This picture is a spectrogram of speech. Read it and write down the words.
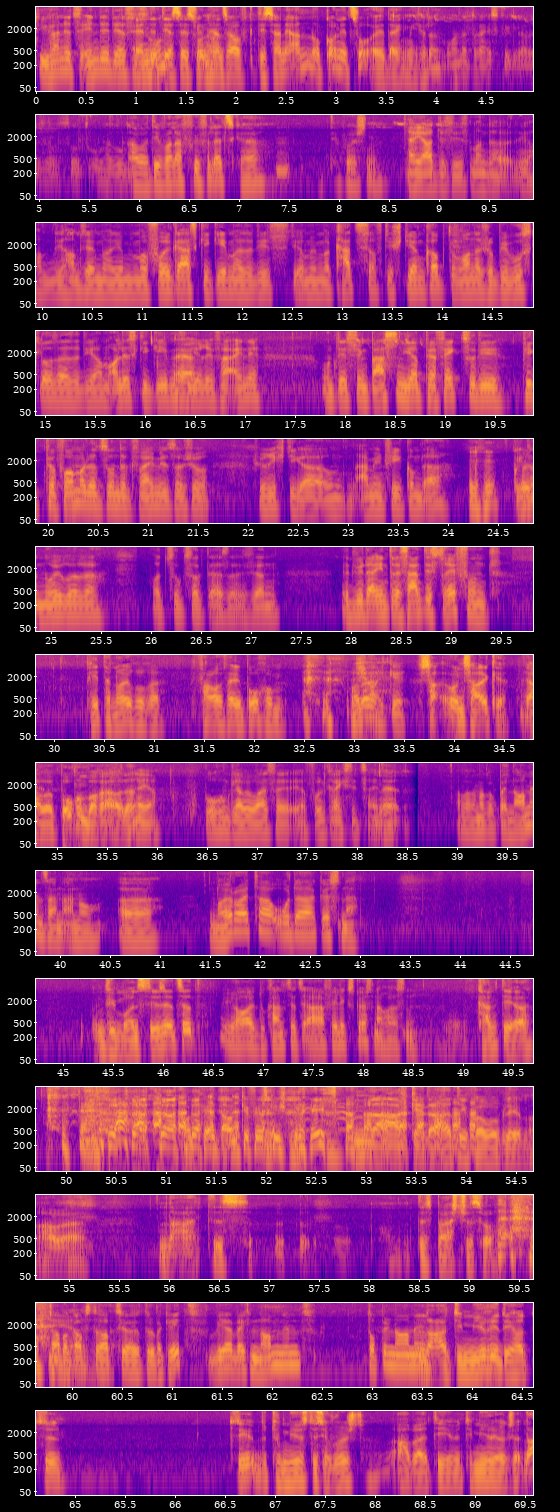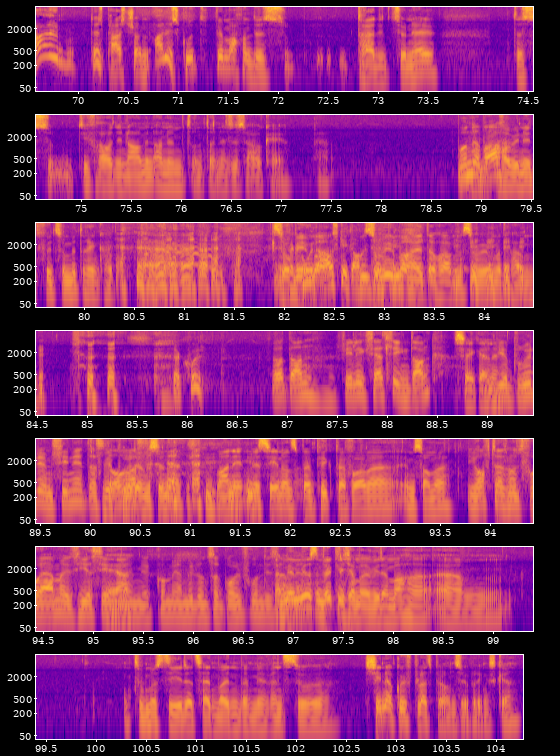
Die hören jetzt Ende der Saison. Ende der Saison genau. hören sie auf. Die sind ja auch noch gar nicht so alt eigentlich, oder? 31, glaube ich, so, so drumherum. Aber die waren auch viel verletzt, gell? Mhm. Burschen. Ja, ja, das ist man. Die haben, die haben ja immer, die haben immer Vollgas gegeben. Also die, die haben immer Katz auf die Stirn gehabt. Da waren ja schon bewusstlos. Also die haben alles gegeben ja. für ihre Vereine. Und deswegen passen ja perfekt zu die Peak Performer dazu. Und da freue ich mich jetzt auch schon, schon richtig. Und Armin Fee kommt auch. Mhm, cool. Peter Neururer hat zugesagt. Also das wird, ein, wird wieder ein interessantes Treffen. Und Peter Neururer, VfL Bochum, oder? Schalke. Scha und Schalke. Ja, aber Bochum war auch, oder? Naja, Bochum, glaube ich, war seine erfolgreichste Zeit. Ja. Aber wenn wir gerade bei Namen sind, auch noch äh, Neureuter oder Gössner? Wie meinst du das jetzt? Ja, du kannst jetzt auch Felix Gössner heißen. Kannte ja. okay, danke fürs Gespräch. na, geht auch, kein Problem. Aber na, das, das passt schon so. Aber gab's da, habt ihr darüber geredet, wer welchen Namen nimmt? Doppelname? Na, die Miri, die hat. Die, du, mir ist das ja wurscht, aber die, die Miri hat gesagt, nein, das passt schon, alles gut, wir machen das traditionell dass die Frau den Namen annimmt und dann ist es auch okay. Ja. Wunderbar. Habe ich nicht viel zum Mitreden gehabt. so, wie wir, so wie wir heute haben. So wie wir haben. ja, cool. So, dann Felix, herzlichen Dank. Sehr gerne. Wir Brüder im Sinne, dass wir du Brüder im Sinne. Mani, wir sehen uns beim Peak Performer im Sommer. Ich hoffe, dass wir uns vorher einmal hier sehen. Ja. Wir kommen ja mit unserer Golfrunde. Ja, wir müssen wirklich einmal wieder machen. Ähm, du musst dich jederzeit melden bei mir, wenn du Schöner Golfplatz bei uns übrigens, gell?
